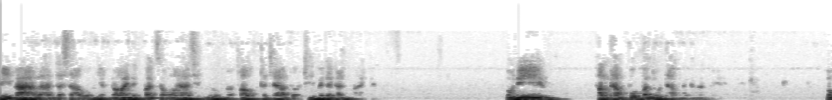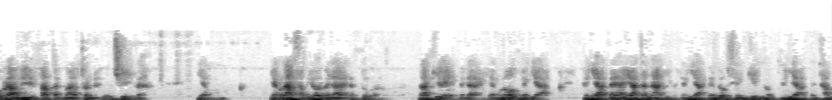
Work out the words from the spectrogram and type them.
มีพระอรหันตสาวกอย่างน้อยหนึ่งพันสองร้อยห้าสิบรูปมาเฝ้าพระเจ้าโดยที่ไม่ได้ดันหมายกันพวกนี้ ทางธรรมปุ๊บบรรลุธรรมกันทั้งนั้นเลยพวกเรานี่ฟังกันมาจนหูฉีกแล้วยังยังละสังโยชน์ไม่ได้ทั้งตัวละกิเลสไม่ได้ ยังโลภยังอยาก ยังอยากในอายตนะอยู่ยังอยากในรูปเสียงกลิ่นรสยังอยากในธรรม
